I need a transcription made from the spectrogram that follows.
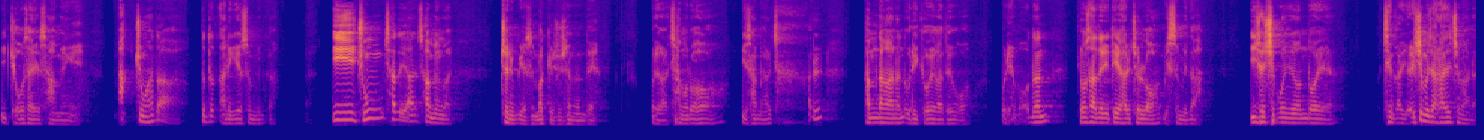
이 교사의 사명이 막중하다 그 뜻 아니겠습니까? 이 중차대한 사명을 주님께서 맡겨주셨는데 우리가 참으로 이 사명을 잘 감당하는 우리 교회가 되고 우리 모든 교사들이 되어야 할 줄로 믿습니다. 2015년도에 지금까지 열심히 잘 하셨지만은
